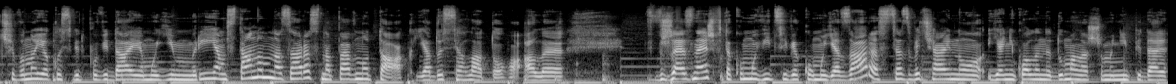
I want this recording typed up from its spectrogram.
чи воно якось відповідає моїм мріям? Станом на зараз, напевно, так. Я досягла того, але вже знаєш, в такому віці, в якому я зараз, це звичайно, я ніколи не думала, що мені піде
